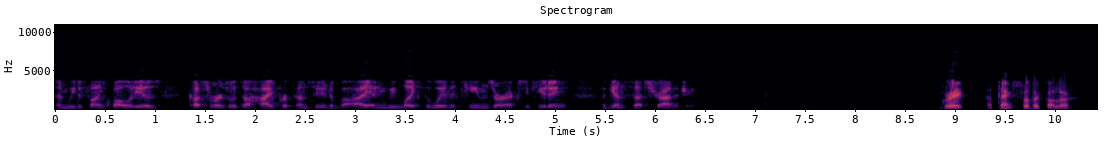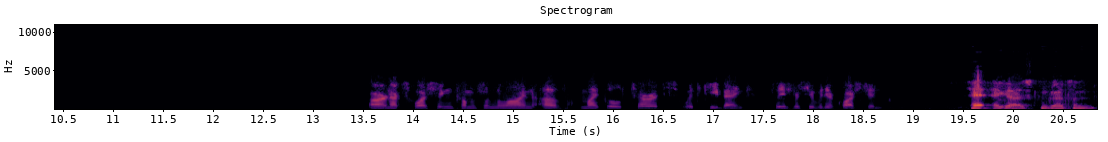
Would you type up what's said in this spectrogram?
and we define quality as customers with a high propensity to buy, and we like the way the teams are executing against that strategy. Great. Thanks for the color. Our next question comes from the line of Michael Turits with KeyBanc. Please proceed with your question. Hey, guys. Congrats on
